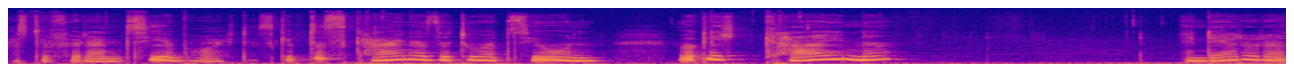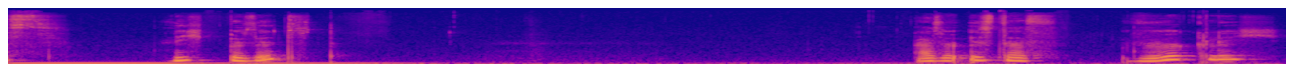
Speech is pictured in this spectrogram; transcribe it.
was du für dein Ziel bräuchtest, gibt es keine Situation, wirklich keine, in der du das nicht besitzt? Also ist das wirklich,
